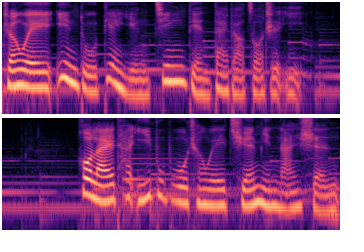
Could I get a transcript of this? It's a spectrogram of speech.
成为印度电影经典代表作之一。后来，他一步步成为全民男神，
